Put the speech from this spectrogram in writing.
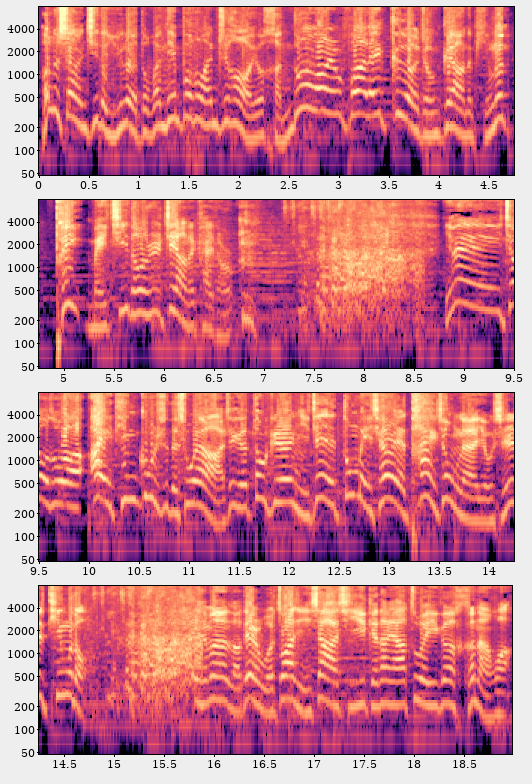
好了，上一期的娱乐豆翻天播放完之后，有很多网友发来各种各样的评论。呸，每期都是这样的开头。一位叫做爱听故事的说呀：“这个豆哥，你这东北腔也太重了，有时听不懂。那什么，老弟儿，我抓紧下期给大家做一个河南话，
